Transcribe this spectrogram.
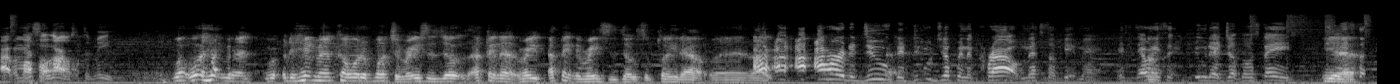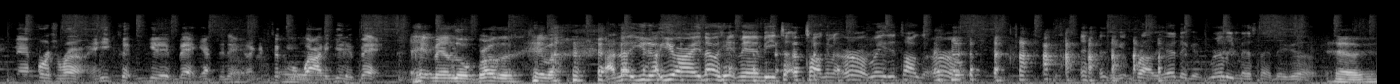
I, my That's a fault. I- loss to me. What what Hitman? The Hitman come with a bunch of racist jokes. I think that race, I think the racist jokes are played out, man. I, Like, I, I heard the dude, the dude jump in the crowd messed up Hitman. It's that what. The dude that jumped on stage, he Yeah. messed up Hitman first round, and he couldn't get it back after that. Like it took him a while to get it back. Hitman little brother. Uh, I know you know you already know Hitman be t- talking to Earl, ready to talk to Earl. nigga probably that nigga really messed that nigga up. Hell yeah.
